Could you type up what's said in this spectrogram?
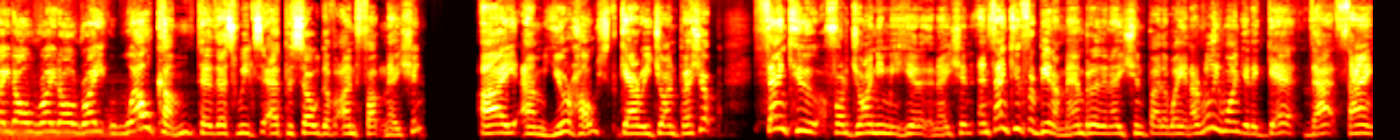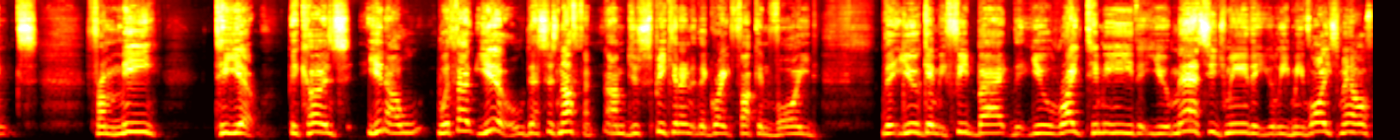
Right, all right, all right. Welcome to this week's episode of Unfuck Nation. I am your host, Gary John Bishop. Thank you for joining me here at the Nation, and thank you for being a member of the Nation, by the way. And I really want you to get that thanks from me to you because, you know, without you, this is nothing. I'm just speaking into the great fucking void that you give me feedback, that you write to me, that you message me, that you leave me voicemails,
